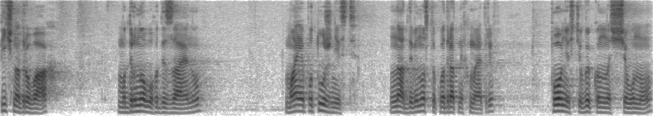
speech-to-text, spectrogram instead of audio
Піч на дровах, модернового дизайну. Має потужність на 90 квадратних метрів. Повністю виконана з чавуну.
